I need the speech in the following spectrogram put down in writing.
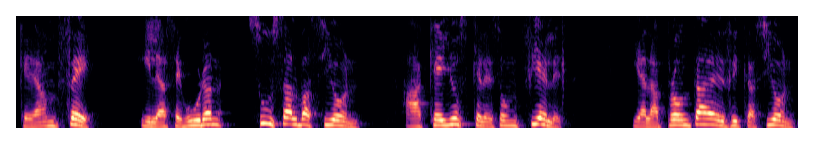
que dan fe y le aseguran su salvación a aquellos que le son fieles y a la pronta edificación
